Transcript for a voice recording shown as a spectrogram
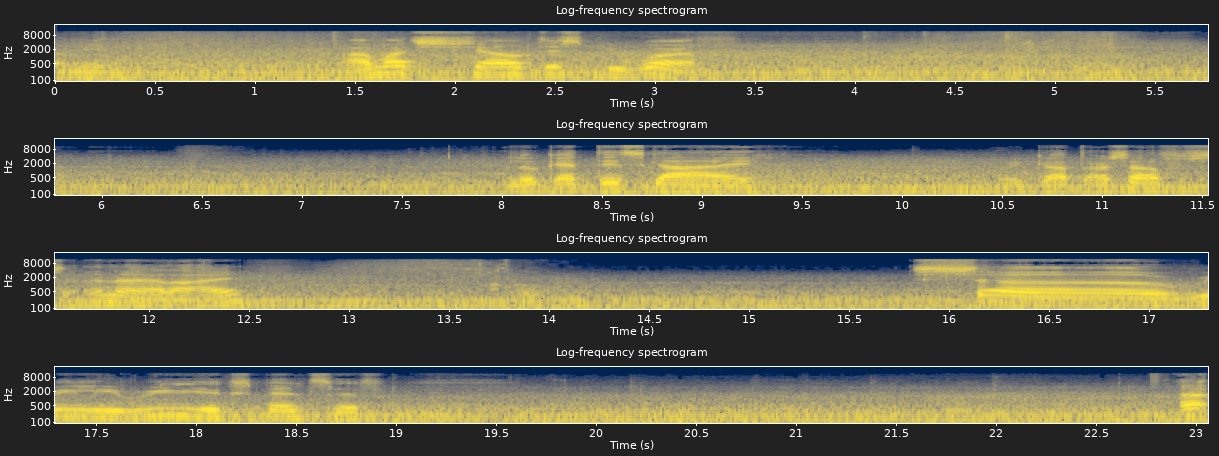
I mean. How much shall this be worth? Look at this guy. We got ourselves an ally. So, really, really expensive. Uh,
